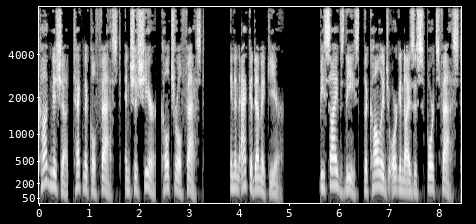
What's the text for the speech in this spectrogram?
Cognisha, Technical Fest, and Shashir, Cultural Fest in an academic year. Besides these, the college organizes Sports Fest.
